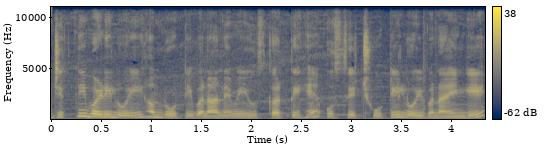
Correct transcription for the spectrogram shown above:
जितनी बड़ी लोई हम रोटी बनाने में यूज़ करते हैं, उससे छोटी लोई बनाएँगे।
